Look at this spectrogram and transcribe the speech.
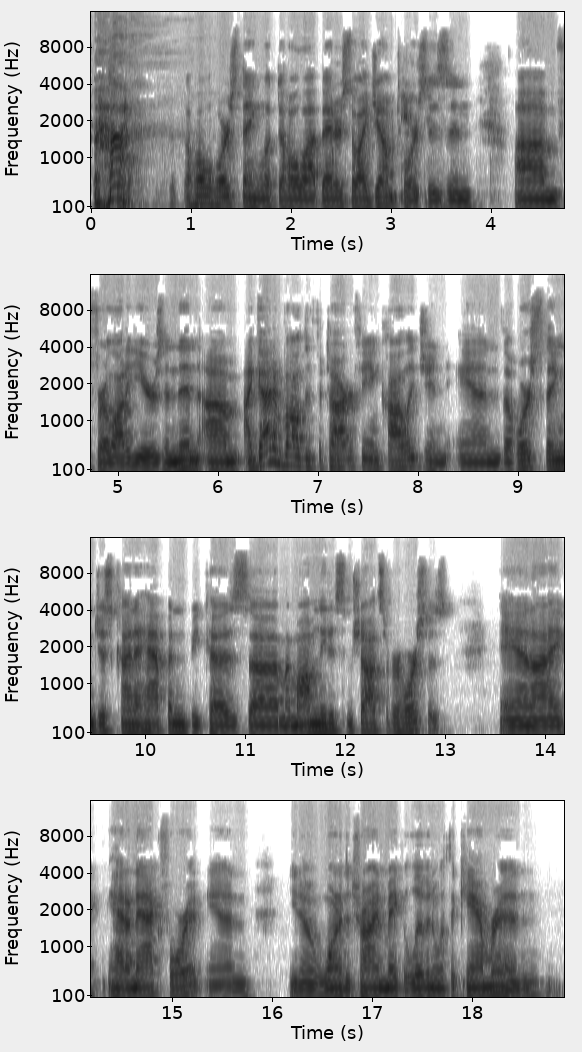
So the whole horse thing looked a whole lot better, so I jumped horses and um, for a lot of years, and then um, I got involved in photography in college, and and the horse thing just kind of happened because uh, my mom needed some shots of her horses, and I had a knack for it, and you know wanted to try and make a living with the camera. And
